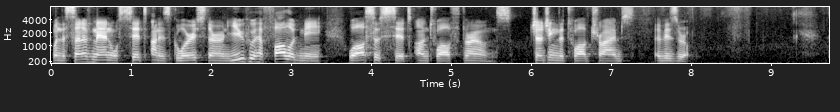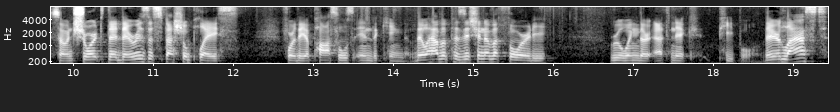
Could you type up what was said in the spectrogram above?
when the Son of Man will sit on his glorious throne, you who have followed me will also sit on 12 thrones judging the 12 tribes of Israel. So, in short, there is a special place for the apostles in the kingdom. They'll have a position of authority ruling their ethnic people. They're last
